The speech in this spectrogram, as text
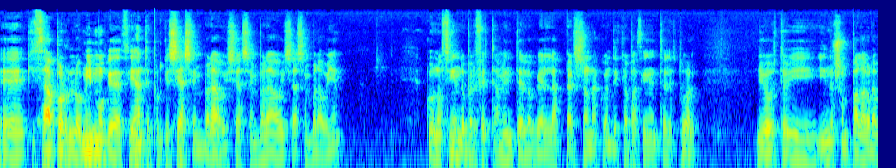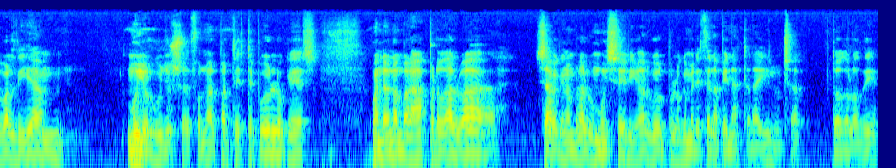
Eh, quizá por lo mismo que decía antes, porque se ha sembrado y se ha sembrado y se ha sembrado bien, conociendo perfectamente lo que es las personas con discapacidad intelectual. Yo estoy, y no son palabras baldías, muy orgulloso de formar parte de este pueblo que es, cuando nombra a Prodalba, sabe que nombra algo muy serio, algo por lo que merece la pena estar ahí y luchar todos los días.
